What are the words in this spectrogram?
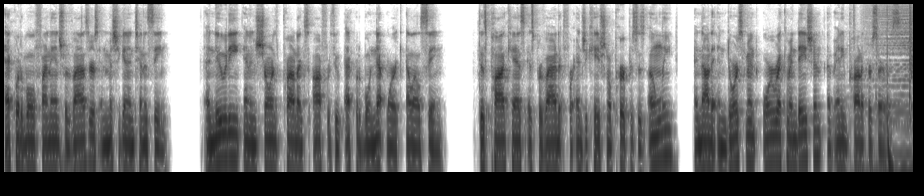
Equitable Financial Advisors in Michigan and Tennessee. Annuity and insurance products offered through Equitable Network, LLC. This podcast is provided for educational purposes only and not an endorsement or recommendation of any product or service.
